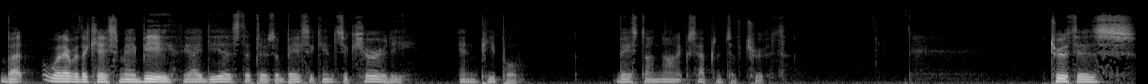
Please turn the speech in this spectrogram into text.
But whatever the case may be, the idea is that there's a basic insecurity in people based on non acceptance of truth. Truth is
